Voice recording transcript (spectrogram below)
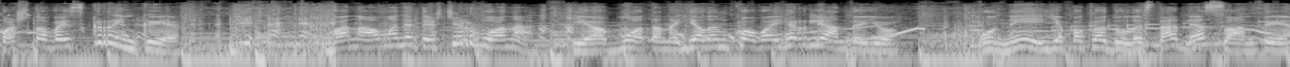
Поштової скриньки. Вона у мене теж червона і обмотана ялинковою гірляндою. У неї я покладу листа для Санти.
